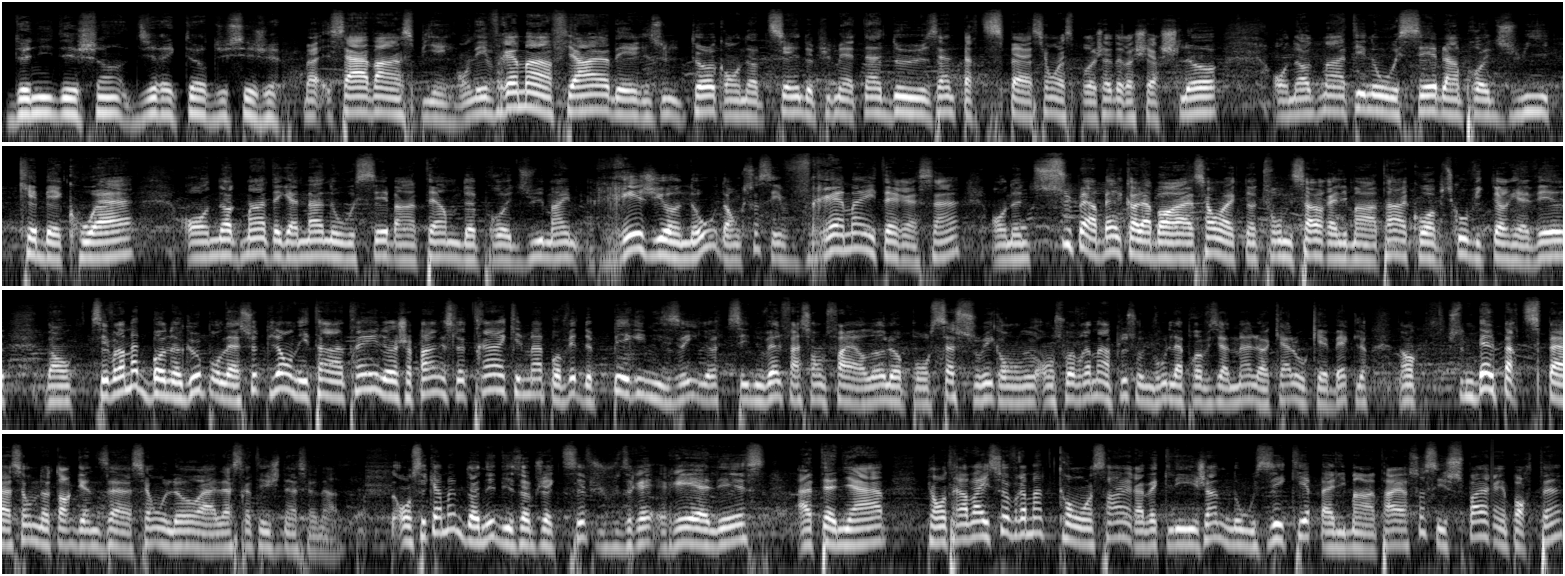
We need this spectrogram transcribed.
Denis Deschamps, directeur du Cégep. Ben, ça avance bien. On est vraiment fiers des résultats qu'on obtient depuis maintenant deux ans de participation à ce projet de recherche-là. On a augmenté nos cibles en produits québécois. On augmente également nos cibles en termes de produits même régionaux. Donc ça, c'est vraiment intéressant. On a une super belle collaboration avec notre fournisseur alimentaire, Coopsco Victoriaville. Donc c'est vraiment de bon augure pour la suite. Puis là, on est en train, je pense, là, tranquillement, pas vite, de pérenniser ces nouvelles façons de faire là, pour s'assurer qu'on soit vraiment plus au niveau de l'approvisionnement local au Québec. Donc c'est une belle participation de notre organisation là, à la stratégie nationale. On s'est quand même donné des objectifs, je vous dirais, réalistes, atteignables. Puis on travaille ça vraiment de avec les gens de nos équipes alimentaires. Ça, c'est super important.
